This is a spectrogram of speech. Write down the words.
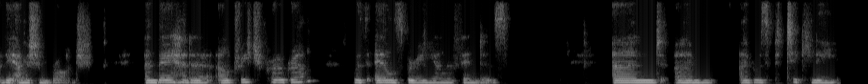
the Amersham branch, and they had an outreach program with Aylesbury young offenders, and um, I was particularly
